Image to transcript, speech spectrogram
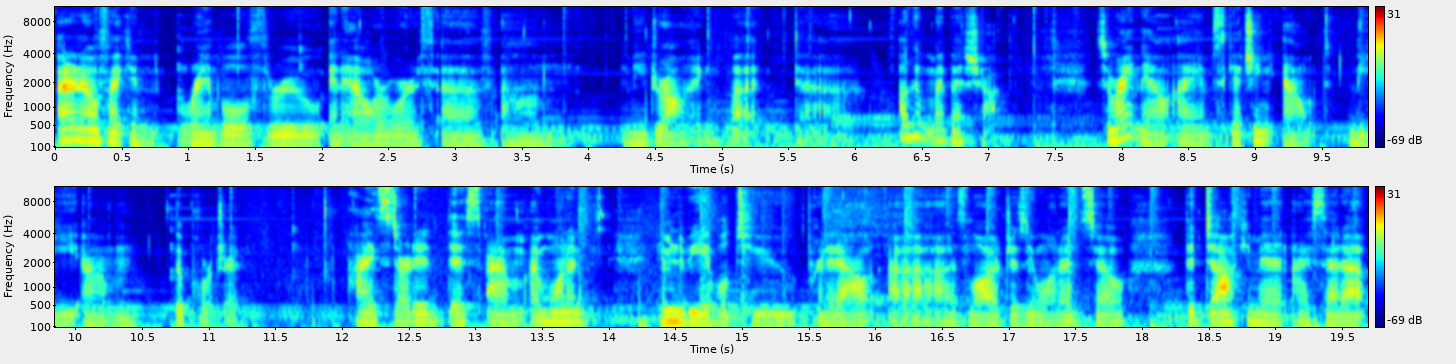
I don't know if I can ramble through an hour worth of um, me drawing, but uh, I'll give it my best shot. So right now I am sketching out the um, the portrait. I started this. Um, I wanted him to be able to print it out uh, as large as he wanted. So the document I set up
